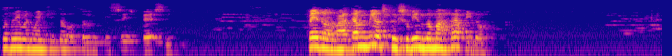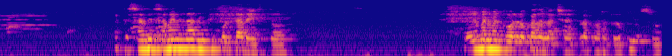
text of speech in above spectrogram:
Podría haberme quitado 36 PS. Pero a cambio estoy subiendo más rápido. A pesar de saber la dificultad de esto. A haberme colocado el hacha de plata ahora que lo pienso.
